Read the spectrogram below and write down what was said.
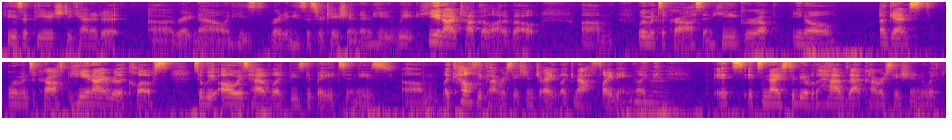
he's a phd candidate uh, right now and he's writing his dissertation and he we he and i talk a lot about um, women's lacrosse and he grew up you know against women's lacrosse but he and i are really close. So we always have like these debates and these um, like healthy conversations right? Like not fighting. Like mm-hmm. it's it's nice to be able to have that conversation with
